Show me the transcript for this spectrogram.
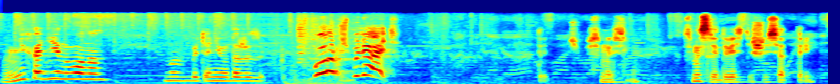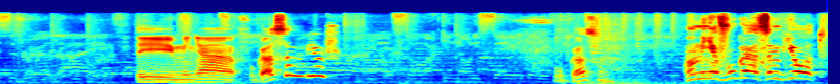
У них один вон он. Может быть, они его даже... Борщ, блядь! Ты, в смысле? В смысле 263? Ты меня фугасом бьешь? Фугасом? Он меня фугасом бьет!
